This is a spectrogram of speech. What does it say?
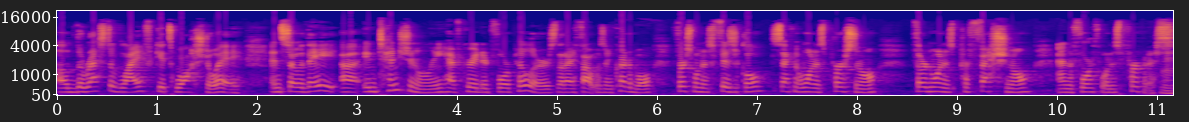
uh, the rest of life gets washed away. And so they uh, intentionally have created four pillars that I thought was incredible. First one is physical, second one is personal, third one is professional, and the fourth one is purpose.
